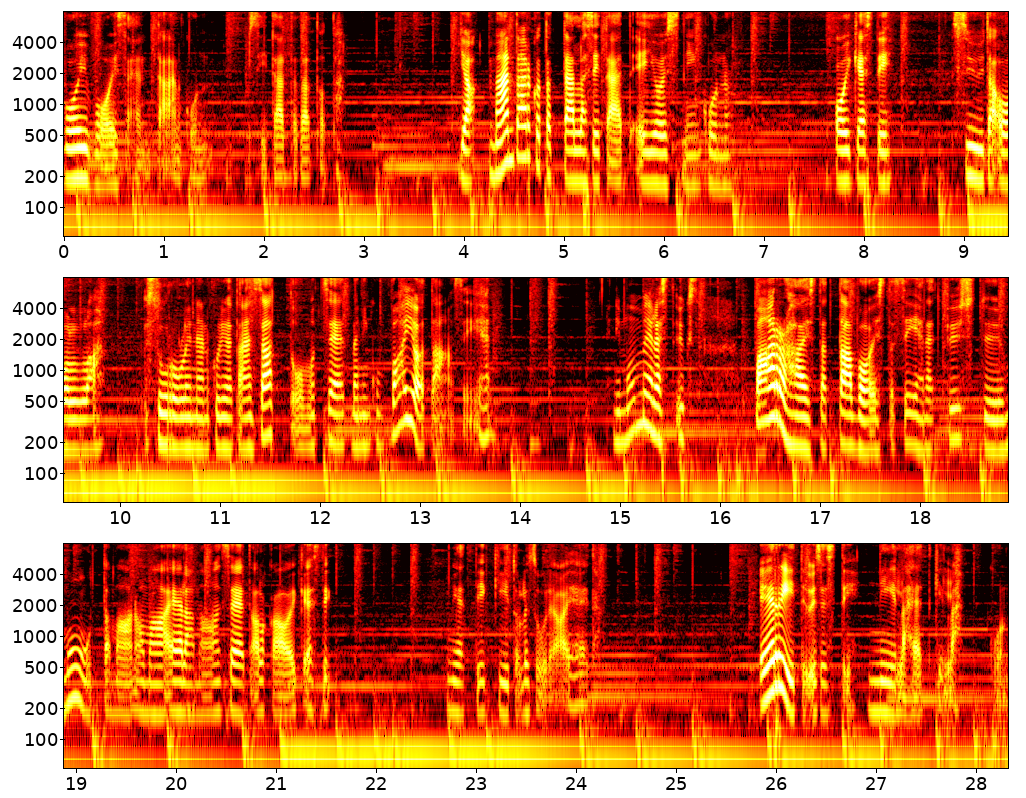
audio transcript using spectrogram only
voi voi sentään, kun sitä tätä tota. Ja mä en tarkoita tällä sitä, että ei olisi niin kuin oikeasti syytä olla surullinen, kun jotain sattuu, mutta se, että me niin kuin vajotaan siihen. Niin mun mielestä yksi parhaista tavoista siihen, että pystyy muuttamaan omaa elämää, on se, että alkaa oikeasti miettiä kiitollisuuden aiheita. Erityisesti niillä hetkillä, kun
